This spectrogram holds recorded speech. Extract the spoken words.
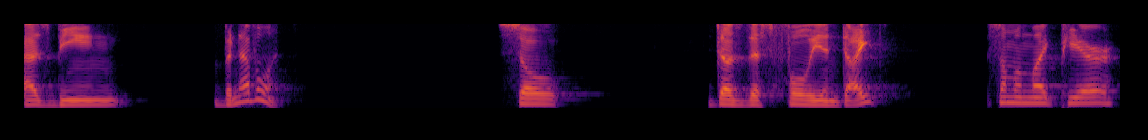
as being benevolent. So, does this fully indict someone like Pierre?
